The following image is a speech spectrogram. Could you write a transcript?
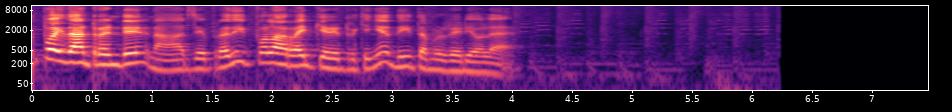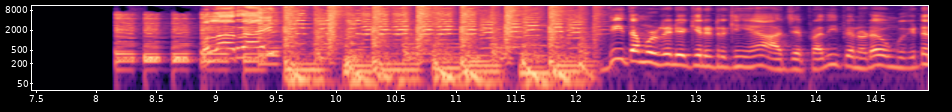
இப்போ இதான் ட்ரெண்டு நான் ஆர்ஜே பிரதீப் போலார் ரைட் கேட்டுட்டு இருக்கீங்க தி தமிழ் ரேடியோவில் தி தமிழ் ரேடியோ கேட்டுட்டு இருக்கீங்க ஆர்ஜே பிரதீப் என்னோட உங்ககிட்ட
